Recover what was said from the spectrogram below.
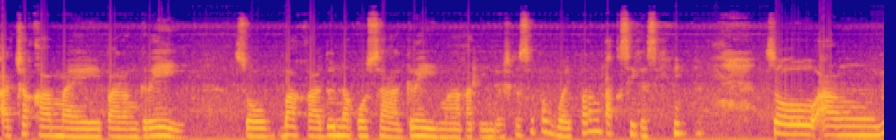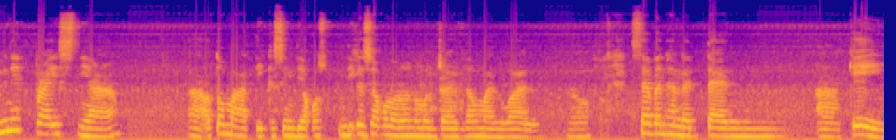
at saka may parang gray. So, baka dun ako sa gray mga katinders. Kasi pag white, parang taxi kasi. so, ang unit price niya, ah, automatic kasi hindi ako hindi kasi ako marunong mag-drive ng manual, no. 710 ah, K.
